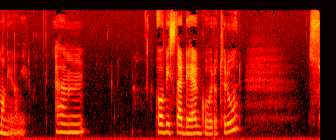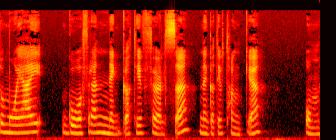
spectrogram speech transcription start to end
mange ganger. Um, og hvis det er det jeg går og tror, så må jeg gå fra en negativ følelse, negativ tanke, om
